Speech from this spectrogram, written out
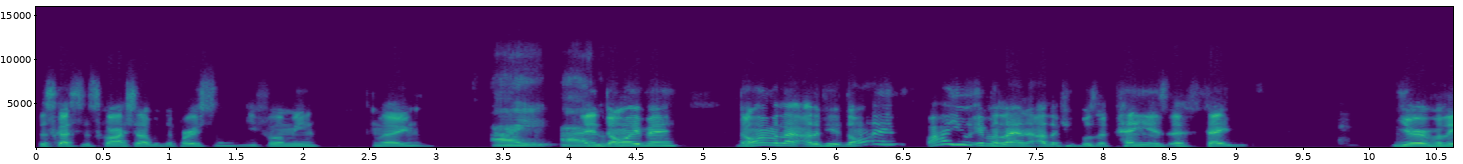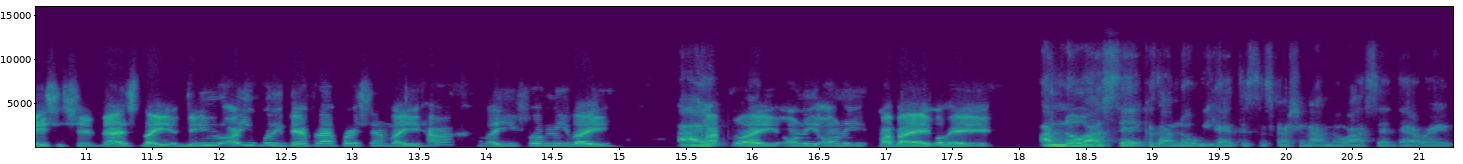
discuss the squash it up with the person. You feel me? Like I, I and don't even don't even let other people don't even, why are you even letting other people's opinions affect your relationship? That's like, do you are you really there for that person? Like how like you feel me? Like I, I feel like only only my bad. Go ahead. I know I said because I know we had this discussion. I know I said that right.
